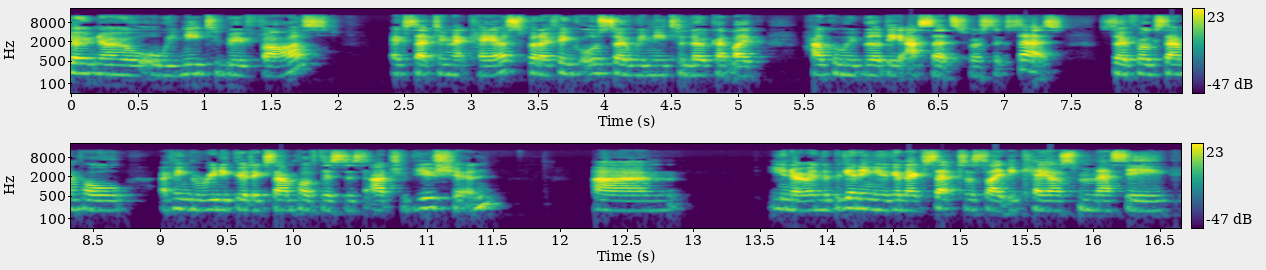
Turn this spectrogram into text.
don't know or we need to move fast, accepting that chaos. But I think also we need to look at like how can we build the assets for success. So for example, I think a really good example of this is attribution. Um, you know, in the beginning, you're going to accept a slightly chaos, messy,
